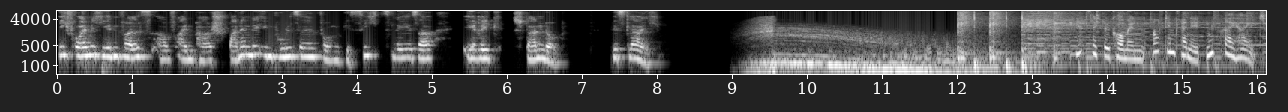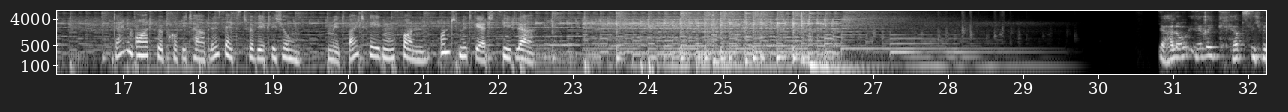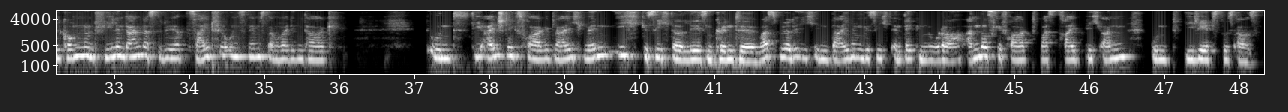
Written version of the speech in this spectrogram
Ich freue mich jedenfalls auf ein paar spannende Impulse vom Gesichtsleser Erik Standop. Bis gleich. Herzlich willkommen auf dem Planeten Freiheit, deinem Ort für profitable Selbstverwirklichung, mit Beiträgen von und mit Gerd Ziegler. Ja, hallo Erik, herzlich willkommen und vielen Dank, dass du dir Zeit für uns nimmst am heutigen Tag. Und die Einstiegsfrage gleich, wenn ich Gesichter lesen könnte, was würde ich in deinem Gesicht entdecken? Oder anders gefragt, was treibt dich an und wie lebst du es aus?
